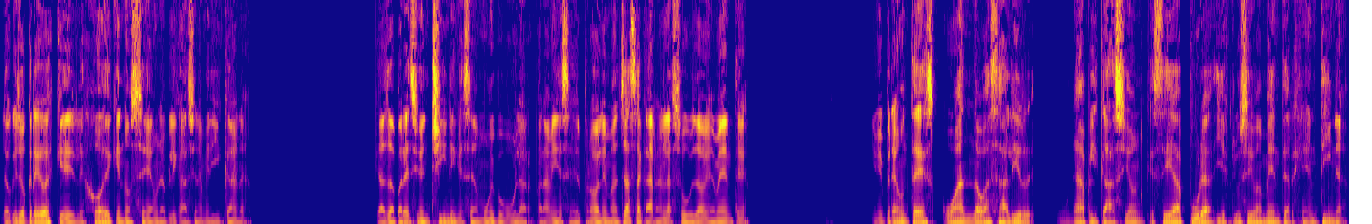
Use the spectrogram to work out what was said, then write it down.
Lo que yo creo es que le jode que no sea una aplicación americana. Que haya aparecido en China y que sea muy popular. Para mí ese es el problema. Ya sacarán la suya, obviamente. Y mi pregunta es, ¿cuándo va a salir una aplicación que sea pura y exclusivamente argentina?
